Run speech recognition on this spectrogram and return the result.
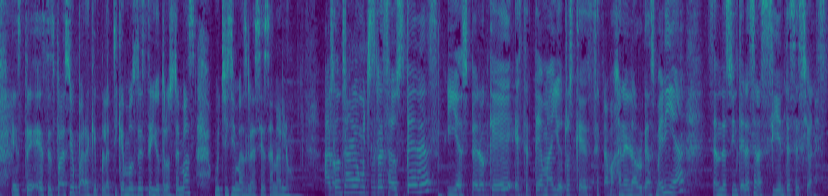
este, este espacio para que platiquemos de este y otros temas. Muchísimas gracias, Analo. Al contrario, muchas gracias a ustedes y espero que este tema y otros que se trabajan en la orgasmería sean de su interés en las siguientes sesiones.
